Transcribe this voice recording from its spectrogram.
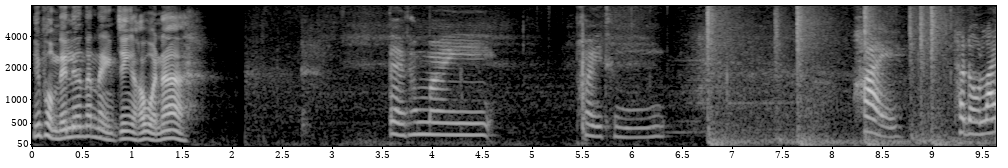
นี่ผมได้เลื่อนตำแหน่งจริงเหรอครับหัวหน้า แต่ทำไมไผ่ถึง ไผ่เธอโดนไล่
